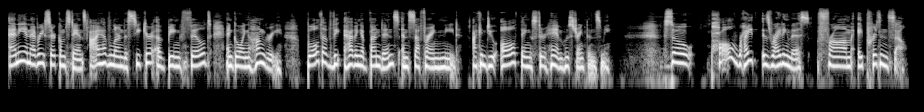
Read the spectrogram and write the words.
any and every circumstance, I have learned the secret of being filled and going hungry, both of the having abundance and suffering need. I can do all things through him who strengthens me. So Paul write is writing this from a prison cell.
